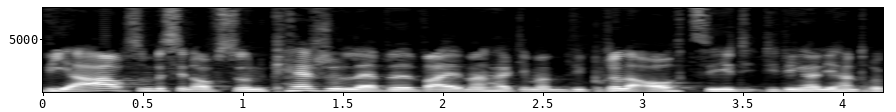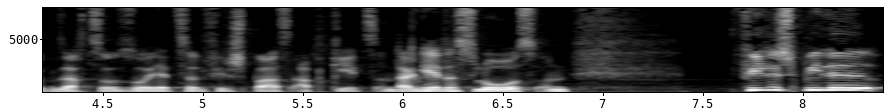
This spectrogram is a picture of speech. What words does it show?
VR auch so ein bisschen auf so ein Casual-Level, weil man halt jemandem die Brille aufzieht, die Dinger in die Hand drückt und sagt so, so, jetzt wird viel Spaß, ab geht's. Und dann geht es los. Und viele Spiele,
